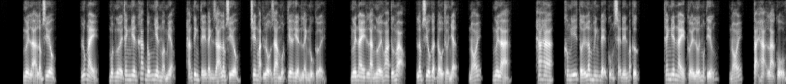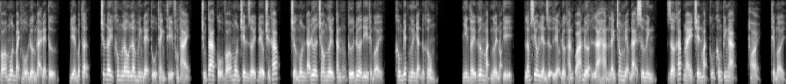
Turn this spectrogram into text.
Người là lâm siêu. Lúc này, một người thanh niên khác bỗng nhiên mở miệng hắn tinh tế đánh giá lâm siêu, trên mặt lộ ra một tia hiền lành nụ cười. Người này là người hoa tướng mạo, lâm siêu gật đầu thừa nhận, nói, ngươi là? Ha ha, không nghĩ tới lâm huynh đệ cũng sẽ đến bắc cực. Thanh niên này cười lớn một tiếng, nói, tại hạ là cổ võ môn bạch hổ đường đại đệ tử, điền bất tận, trước đây không lâu lâm huynh đệ thủ thành thị phong thái, chúng ta cổ võ môn trên dưới đều chuyển khắp, trưởng môn đã đưa cho ngươi căn cứ đưa đi thì mời, không biết ngươi nhận được không? Nhìn thấy gương mặt người nọ thì, lâm siêu liền dự liệu được hắn quá nửa là hàn lánh trong miệng đại sư huynh, giờ khác này trên mặt cũng không kinh ngạc, hỏi, thì mời.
